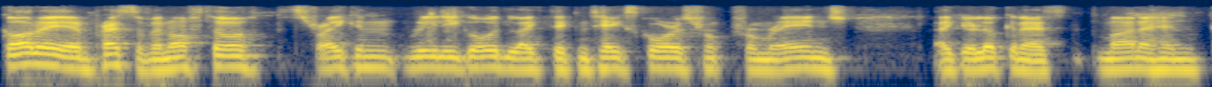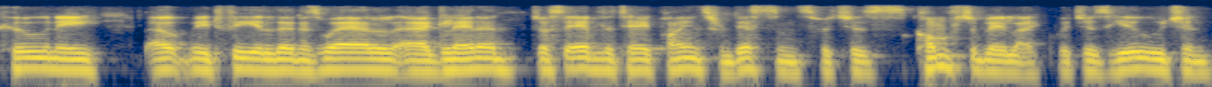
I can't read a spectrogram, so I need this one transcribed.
Galway impressive enough though, striking really good. Like they can take scores from from range. Like you're looking at Monaghan, Cooney out midfield and as well. Uh, Glennon just able to take points from distance, which is comfortably like, which is huge and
